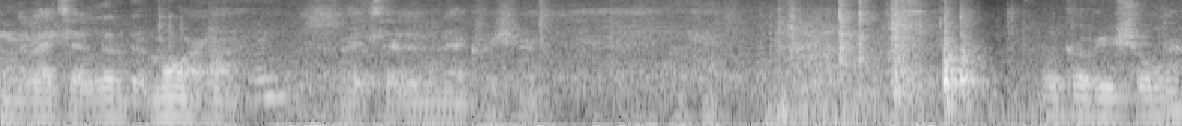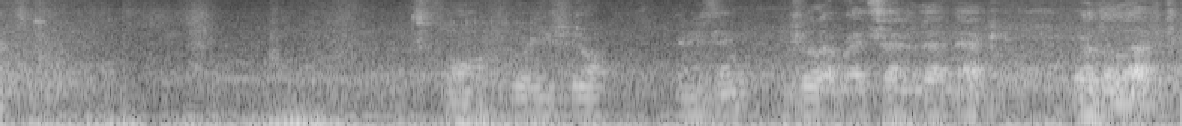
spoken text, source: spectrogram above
On the right side, a little bit more, huh? Mm-hmm. Right side of the neck for sure. Okay. Look over your shoulder. It's full. Where do you feel? Anything? You feel that right side of that neck? Or the left?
